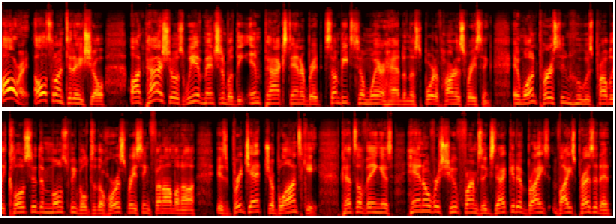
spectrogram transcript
All right, also on today's show, on past shows, we have mentioned about the impact Standardbred Some Beach Somewhere had on the sport of harness racing. And one person who was probably closer than most people to the horse racing phenomena is Bridgette Jablonsky, Pennsylvania's Hanover Shoe Farms executive vice president,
